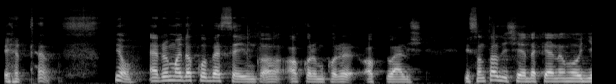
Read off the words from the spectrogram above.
Értem. Jó, erről majd akkor beszéljünk a, akkor, amikor aktuális. Viszont az is érdekelne, hogy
